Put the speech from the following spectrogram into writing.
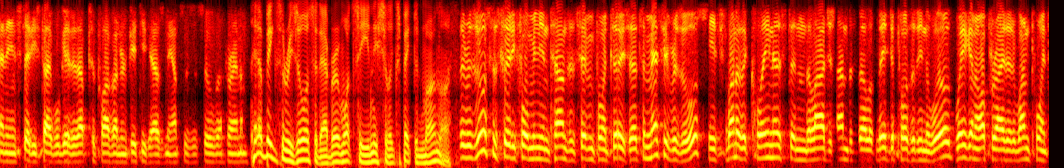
and in steady state, we'll get it up to 550 50,000 ounces of silver per annum. How big's the resource at Abra and what's the initial expected mine life? The resource is 34 million tonnes at 7.2, so it's a massive resource. It's one of the cleanest and the largest undeveloped lead deposit in the world. We're going to operate at 1.3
